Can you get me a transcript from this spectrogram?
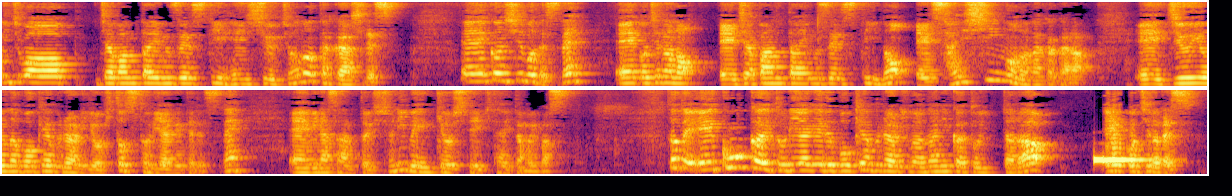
んにちは。ジャパンタイムズ ST 編集長の高橋です。えー今週もですね、えーこちらの、えージャパンタイムズ ST の、えー最新号の中から、えー重要なボキャブラリーを一つ取り上げてですね、えー皆さんと一緒に勉強していきたいと思います。さて、えー今回取り上げるボキャブラリーは何かといったら、えーこちらです。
